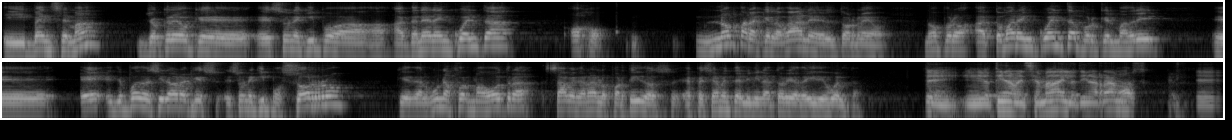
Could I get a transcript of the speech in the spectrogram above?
y Benzema, yo creo que es un equipo a, tener en cuenta, ojo, no para que lo gane el torneo, no, pero a tomar en cuenta porque el Madrid, eh, eh, yo puedo decir ahora que es, un equipo zorro, que de alguna forma u otra sabe ganar los partidos, especialmente eliminatoria de ida y vuelta. Sí, y lo tiene Benzema y lo tiene Ramos. Eh,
